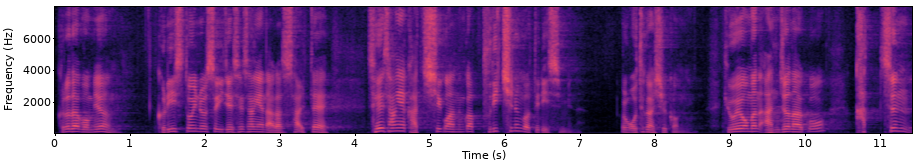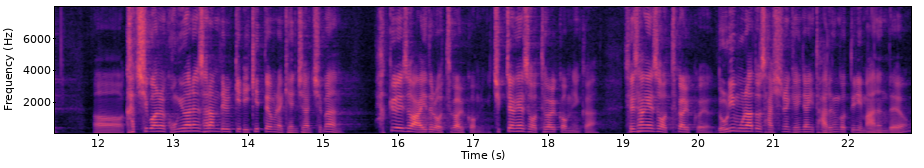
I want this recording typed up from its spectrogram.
그러다 보면 그리스도인으로서 이제 세상에 나가서 살 때 세상의 가치관과 부딪히는 것들이 있습니다. 그럼 어떻게 하실 겁니까? 교회 오면 안전하고 같은 어, 가치관을 공유하는 사람들끼리 있기 때문에 괜찮지만 학교에서 아이들 어떻게 할 겁니까? 직장에서 어떻게 할 겁니까? 세상에서 어떻게 할 거예요? 놀이 문화도 사실은 굉장히 다른 것들이 많은데요.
